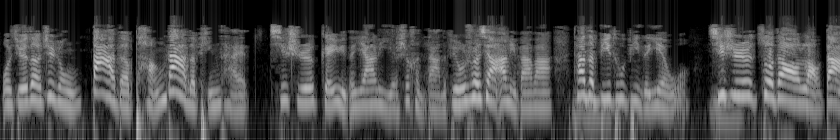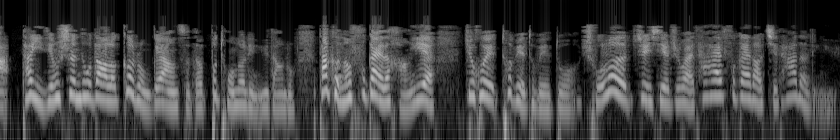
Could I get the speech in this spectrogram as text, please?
我觉得这种大的庞大的平台，其实给予的压力也是很大的。比如说像阿里巴巴，它的 B to B 的业务，其实做。到老大，他已经渗透到了各种各样子的不同的领域当中，他可能覆盖的行业就会特别特别多。除了这些之外，他还覆盖到其他的领域。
